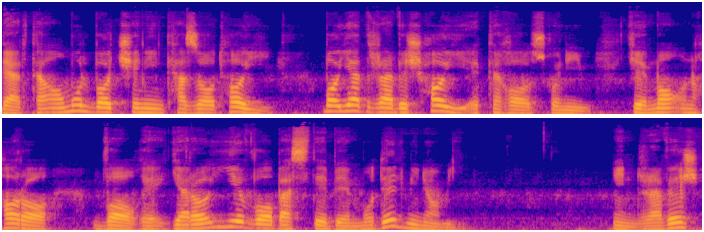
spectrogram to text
در تعامل با چنین تضادهایی باید روشهایی اتخاذ کنیم که ما آنها را واقع گرایی وابسته به مدل مینامیم. این روش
